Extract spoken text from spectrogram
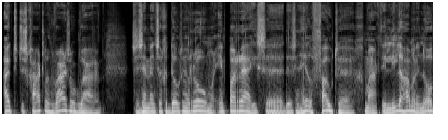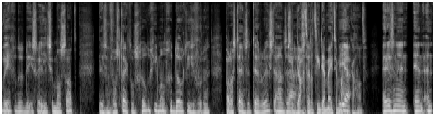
uit te schakelen waar ze ook waren. Er zijn mensen gedood in Rome, in Parijs. Uh, er is een hele fout uh, gemaakt in Lillehammer in Noorwegen door de Israëlische Mossad. Er is een volstrekt onschuldig iemand gedood die ze voor een Palestijnse terrorist aanzagen. Ze dachten dat hij daarmee te maken Ja. had. Er is een, een, een,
